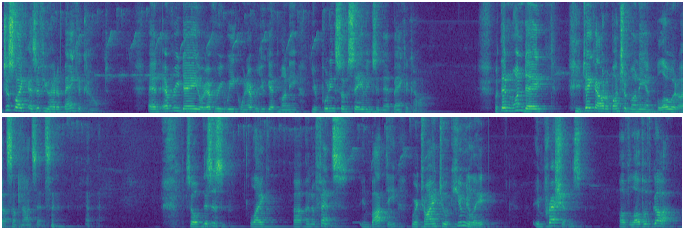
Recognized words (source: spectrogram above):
just like as if you had a bank account, and every day or every week, whenever you get money, you're putting some savings in that bank account. But then one day, you take out a bunch of money and blow it on some nonsense. So this is like uh, an offense. In bhakti, we're trying to accumulate impressions of love of God.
